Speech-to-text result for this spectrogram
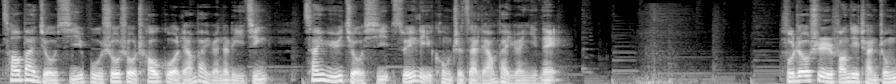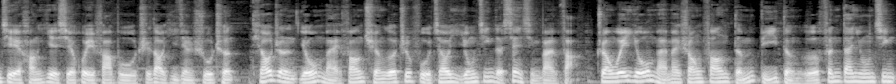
操办酒席不收受超过两百元的礼金，参与酒席随礼控制在两百元以内。福州市房地产中介行业协会发布指导意见书称，调整由买方全额支付交易佣金的现行办法，转为由买卖双方等比等额分担佣金，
